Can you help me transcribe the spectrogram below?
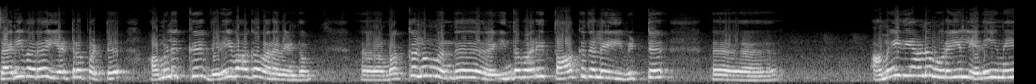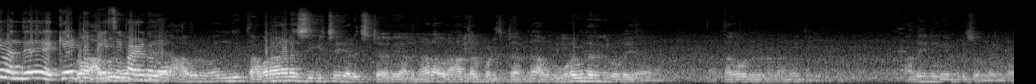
சரிவர இயற்றப்பட்டு அமலுக்கு விரைவாக வர வேண்டும். மக்களும் வந்து இந்த மாதிரி தாக்குதலை விட்டு அமைதியான முறையில் எதையுமே வந்து கேட்டு பேசி பழகணும். அவர் வந்து தவறான சிகிச்சை அளிச்சிட்டாரு. அதனால அவர் ஆத்திரப்படுத்திட்டாருன்னு அவங்க உறவினர்களுடைய தகவல்கள் எல்லாமே தெரியும் அதை நீங்க எப்படி சொல்றீங்க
